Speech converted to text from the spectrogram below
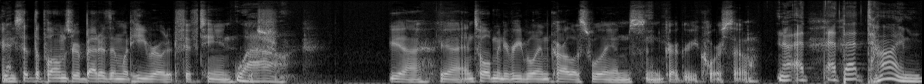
and he said the poems were better than what he wrote at 15. which- wow. yeah, yeah, and told me to read William Carlos Williams and Gregory Corso. Now, at at that time,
